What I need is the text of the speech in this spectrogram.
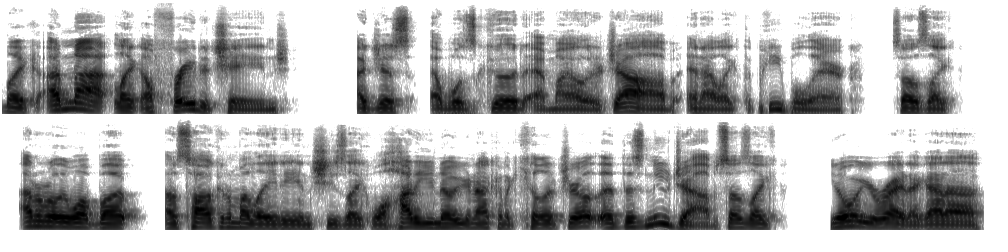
Like, I'm not like afraid of change. I just I was good at my other job and I like the people there. So I was like, I don't really want but I was talking to my lady and she's like, Well, how do you know you're not gonna kill it at this new job? So I was like, you know what, you're right. I gotta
